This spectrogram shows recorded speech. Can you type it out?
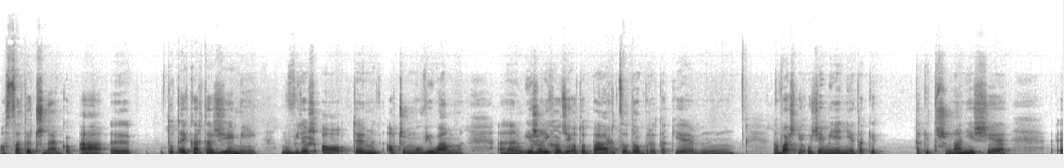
ostatecznego. A tutaj karta Ziemi mówi też o tym, o czym mówiłam, y, jeżeli chodzi o to bardzo dobre takie, mm, no właśnie, uziemienie, takie, takie trzymanie się y,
